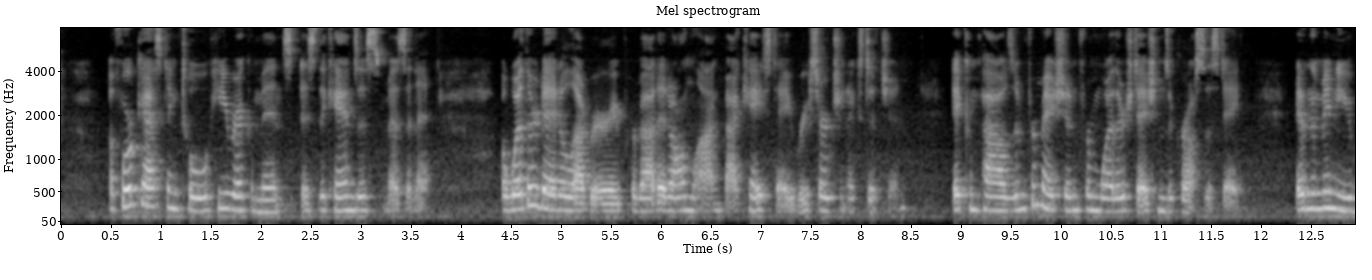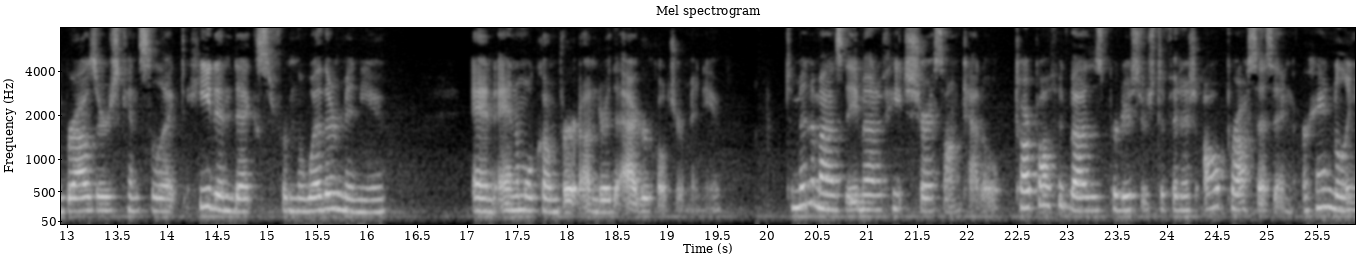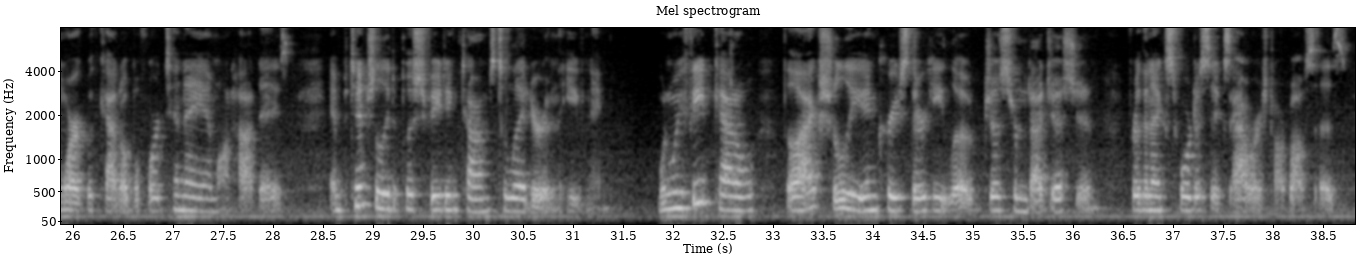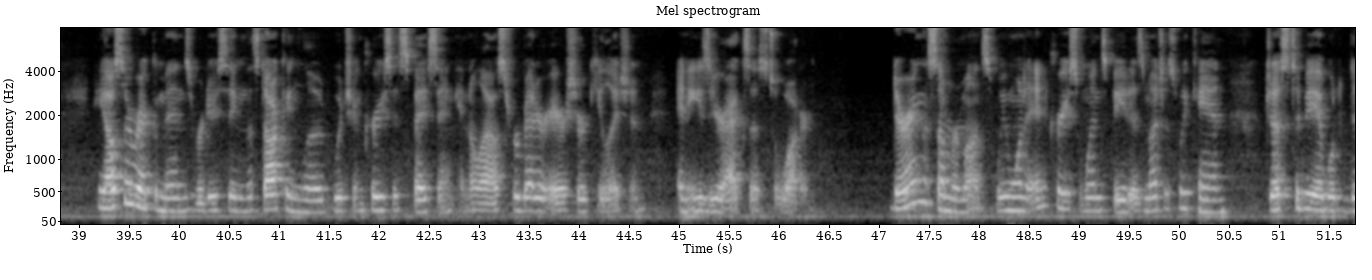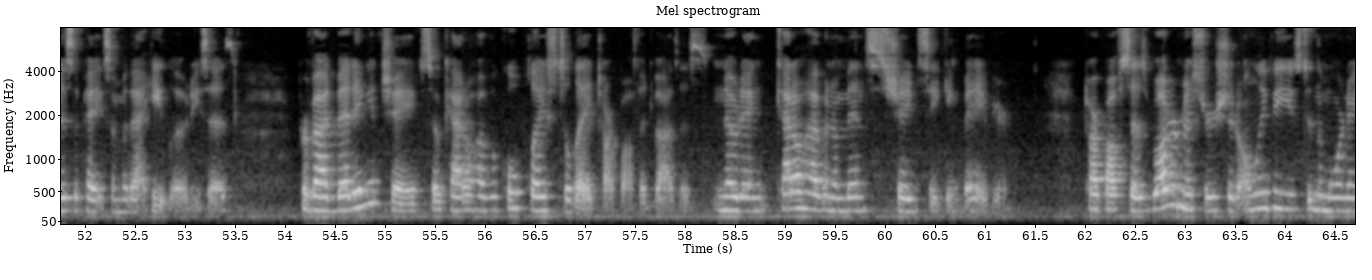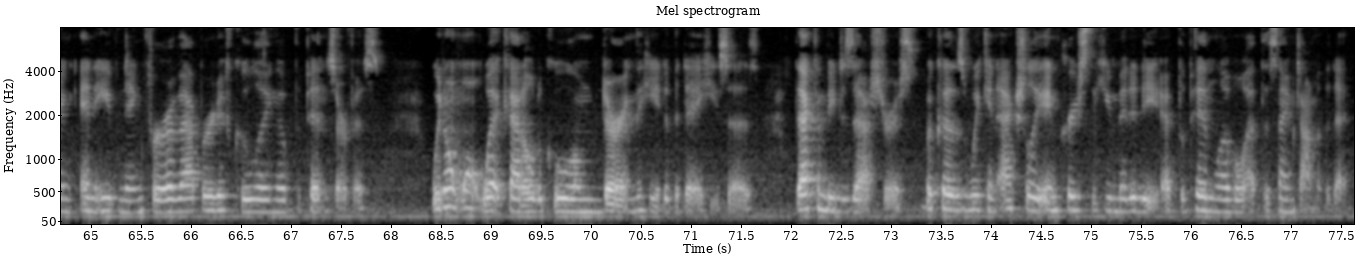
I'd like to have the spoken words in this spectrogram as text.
A forecasting tool he recommends is the Kansas Mesonet a weather data library provided online by K-State Research and Extension. It compiles information from weather stations across the state. In the menu, browsers can select heat index from the weather menu and animal comfort under the agriculture menu. To minimize the amount of heat stress on cattle, Tarpoff advises producers to finish all processing or handling work with cattle before 10 a.m. on hot days, and potentially to push feeding times to later in the evening. When we feed cattle, They'll actually increase their heat load just from digestion for the next four to six hours, Tarpoff says. He also recommends reducing the stocking load, which increases spacing and allows for better air circulation and easier access to water. During the summer months, we want to increase wind speed as much as we can just to be able to dissipate some of that heat load, he says. Provide bedding and shade so cattle have a cool place to lay, Tarpoff advises, noting cattle have an immense shade seeking behavior. Tarpoff says water misters should only be used in the morning and evening for evaporative cooling of the pen surface. We don't want wet cattle to cool them during the heat of the day, he says. That can be disastrous because we can actually increase the humidity at the pen level at the same time of the day.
